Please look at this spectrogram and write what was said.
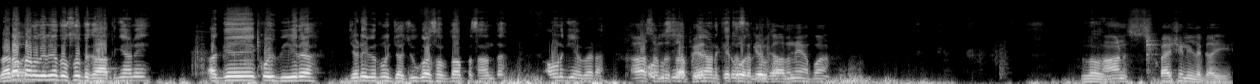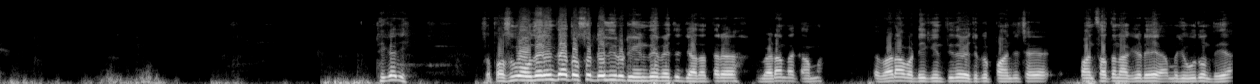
ਵੈੜਾਂ ਤੁਹਾਨੂੰ ਜਿਹੜੀਆਂ ਦੋਸਤੋ ਦਿਖਾਤੀਆਂ ਨੇ ਅੱਗੇ ਕੋਈ ਵੀਰ ਜਿਹੜੇ ਵੀਰ ਨੂੰ ਜਚੂਗਾ ਸੌਦਾ ਪਸੰਦ ਆਉਣਗੀਆਂ ਵੈੜਾਂ ਆ ਆਪੇ ਫਿਰ ਆਣ ਕੇ ਤਸੱਲੀ ਵਿਖਾ ਦਨੇ ਆਪਾਂ। ਲਓ। ਖਾਣ ਸਪੈਸ਼ਲ ਲੱਗਾ ਜੀ। ਠੀਕ ਹੈ ਜੀ। ਸੋ ਪਸ਼ੂ ਆਉਂਦੇ ਰਹਿੰਦੇ ਆ ਦੋਸਤੋ ਡੇਲੀ ਰੁਟੀਨ ਦੇ ਵਿੱਚ ਜ਼ਿਆਦਾਤਰ ਵੈੜਾਂ ਦਾ ਕੰਮ। ਤੇ ਵੈੜਾਂ ਵੱਡੀ ਗਿਣਤੀ ਦੇ ਵਿੱਚ ਕੋਈ 5 6 5-7 ਨਗ ਜਿਹੜੇ ਆ ਮੌਜੂਦ ਹੁੰਦੇ ਆ।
